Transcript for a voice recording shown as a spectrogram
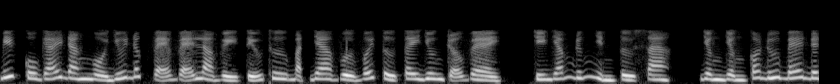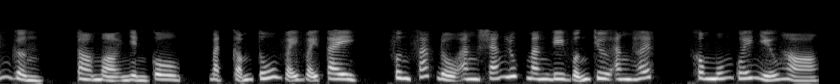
biết cô gái đang ngồi dưới đất vẽ vẽ là vị tiểu thư Bạch Gia vừa với từ Tây Dương trở về, chỉ dám đứng nhìn từ xa, dần dần có đứa bé đến gần, tò mò nhìn cô, Bạch Cẩm Tú vẫy vẫy tay, phân phát đồ ăn sáng lúc mang đi vẫn chưa ăn hết, không muốn quấy nhiễu họ,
